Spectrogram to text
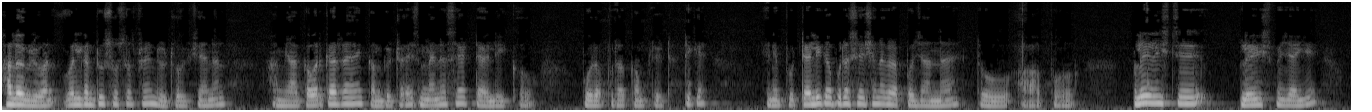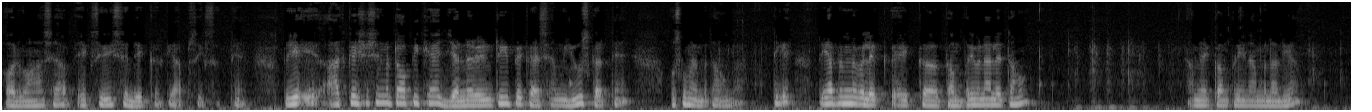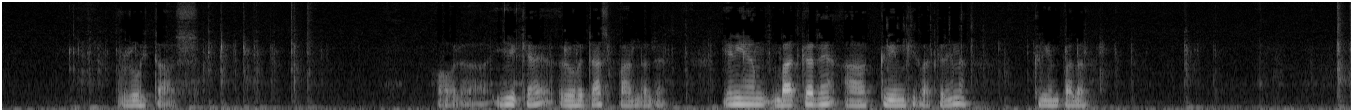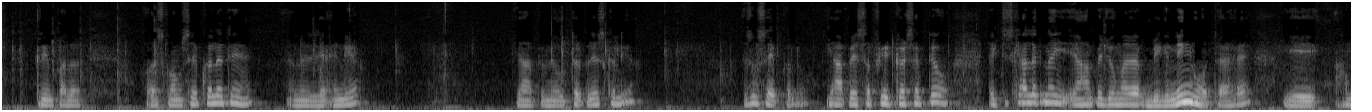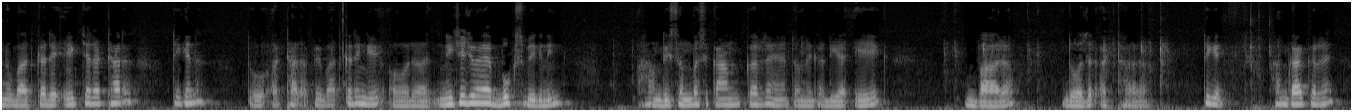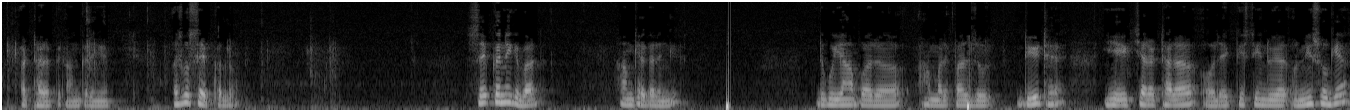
Hello everyone welcome to social friend YouTube channel हम यहाँ cover कर रहे हैं कंप्यूटराइज मैंने से टैली को पूरा पूरा कंप्लीट ठीक है? यानी टैली का पूरा सेशन अगर आपको जानना है तो आप प्ले लिस्ट प्ले लिस्ट में जाइए और वहाँ से आप एक सीरीज़ से देख करके आप सीख सकते हैं। तो ये आज के सेशन का टॉपिक है जनरल एंट्री पे कैसे हम यूज़ करते हैं, उसको मैं बताऊँगा, ठीक है? तो यहाँ पर मैं पहले एक कंपनी बना लेता हूँ। हमने कंपनी नाम बना लिया, रोहितास। और ये क्या है? रोहतास पार्लर है। यानी हम बात कर रहे हैं आ, क्रीम की बात करेंगे ना? Cream parlour. Cream parlour. और इसको हम सेव कर लेते हैं इंडिया। यहाँ पे हमने उत्तर प्रदेश कर लिया। इसको सेव कर लो। यहाँ पे सब फ़ीड कर सकते हो। एक चीज़ ख्याल रखना यहाँ पे जो हमारा बिगनिंग होता है ये हम लोग बात कर रहे हैं एक चार अट्ठारह ठीक है ना? तो अट्ठारह पे बात करेंगे और नीचे जो है बुक्स बिगनिंग हम दिसंबर से काम कर रहे हैं तो हमने कर दिया एक, बारह, दो हज़ार अट्ठारह ठीक है? हम क्या कर रहे हैं? अट्ठारह पे काम करेंगे। इसको सेव कर लो। सेव करने के बाद हम क्या करेंगे? देखो यहाँ पर हमारे पास जो डेट है, ये एक चार अट्ठारह और इकतीस तीन दो हज़ार उन्नीस हो गया।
